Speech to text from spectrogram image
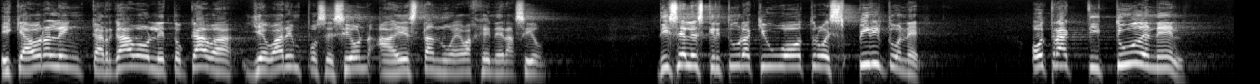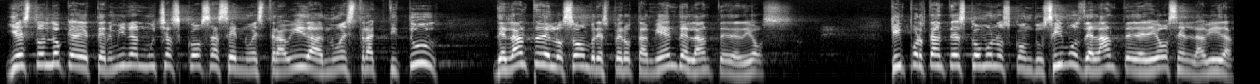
y que ahora le encargaba o le tocaba llevar en posesión a esta nueva generación. Dice la escritura que hubo otro espíritu en él, otra actitud en él. Y esto es lo que determinan muchas cosas en nuestra vida, nuestra actitud delante de los hombres, pero también delante de Dios. Importante es cómo nos conducimos delante de Dios en la vida.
